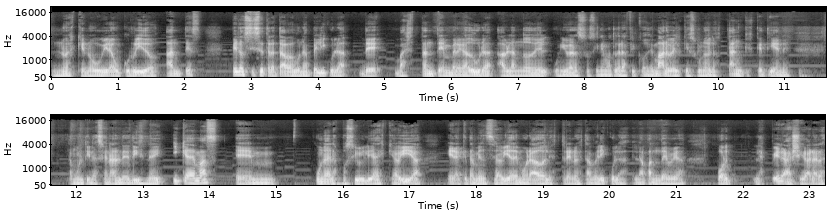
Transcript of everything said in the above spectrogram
no es que no hubiera ocurrido antes, pero sí se trataba de una película de bastante envergadura, hablando del universo cinematográfico de Marvel, que es uno de los tanques que tiene la multinacional de Disney, y que además em, una de las posibilidades que había era que también se había demorado el estreno de esta película en la pandemia por la espera de llegar al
